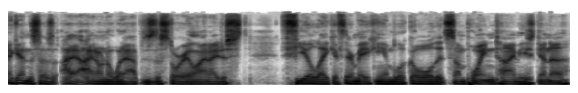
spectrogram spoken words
again this is I, I don't know what happens to the storyline i just feel like if they're making him look old at some point in time he's gonna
